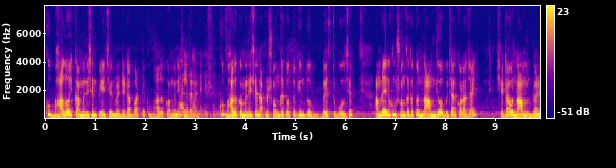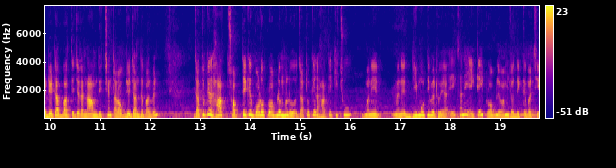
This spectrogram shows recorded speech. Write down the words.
খুব ভালো এই কম্বিনেশন পেয়েছেন মানে ডেট অফ বার্থে খুব ভালো কম্বিনেশন তাই না? খুব ভালো কম্বিনেশন আপনার সংখ্যা তত্ত্ব কিন্তু বেস্ট বলছে। আমরা এরকম সংখ্যা তত্ত্ব নাম দিয়েও বিচার করা যায়। সেটাও নাম মানে ডেট অফ বার্থে যেটা নাম দিচ্ছেন, তারাও যে জানতে পারবেন। জাতকের হাত সব থেকে বড় প্রবলেম হলো জাতকের হাতে কিছু মানে মানে ডিমোটিভেট হয়ে এইখানে এইটাই প্রবলেম আমি যা দেখতে পাচ্ছি।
